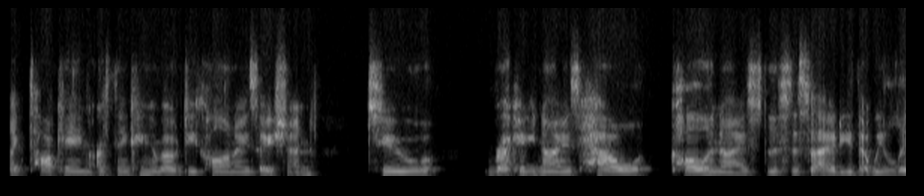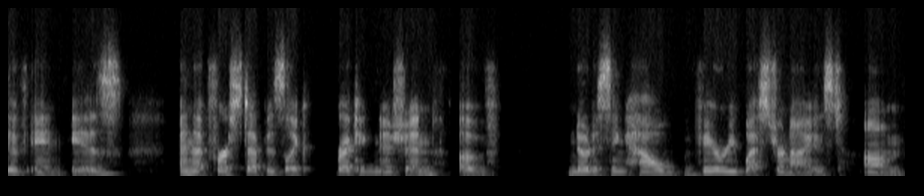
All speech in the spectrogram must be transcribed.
like talking or thinking about decolonization to recognize how colonized the society that we live in is. And that first step is like recognition of noticing how very westernized um,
